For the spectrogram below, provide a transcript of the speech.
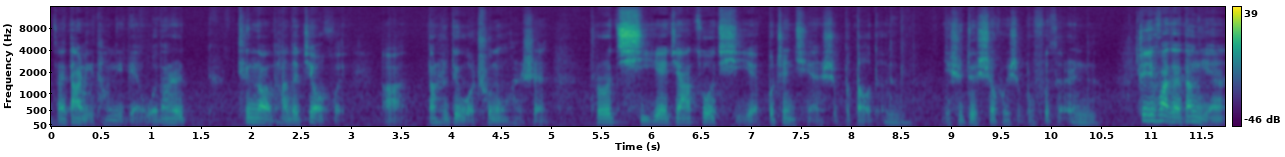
在大礼堂里边，我当时听到他的教诲啊，当时对我触动很深。他说：“企业家做企业不挣钱是不道德的，你是对社会是不负责任的。这句话在当年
